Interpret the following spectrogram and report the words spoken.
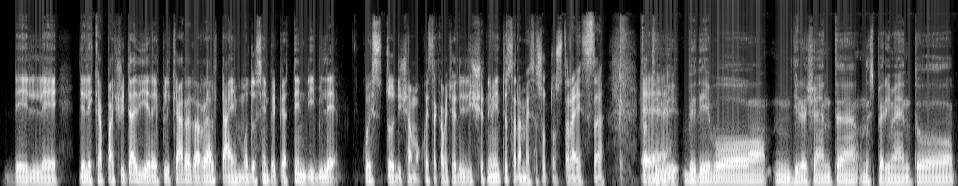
delle, delle, capacità di replicare la realtà in modo sempre più attendibile, questo, diciamo, questa capacità di discernimento sarà messa sotto stress. Infatti, eh, vedevo di recente un esperimento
